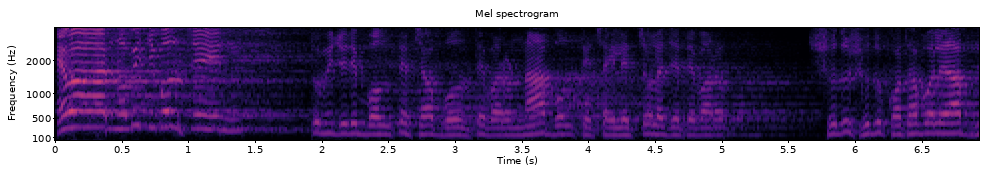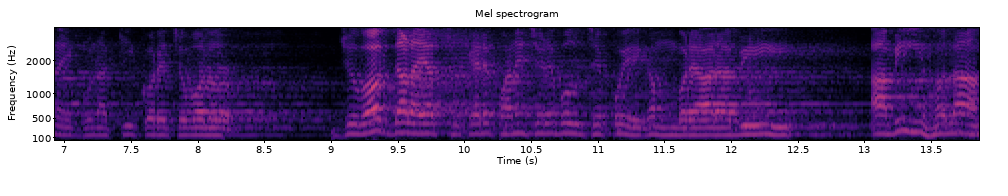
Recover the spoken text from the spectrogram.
এবার নবীজি বলছেন, তুমি যদি বলতে চাও, বলতে পারো। না বলতে চাইলে চলে যেতে পারো। শুধু শুধু কথা বলে লাভ নাই। গুণা কি করেছ বলো? যুবক দাঁড়াইয়া চোখের পানি ছেড়ে বলছে পয়গম্বরে আরবি আমি হলাম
